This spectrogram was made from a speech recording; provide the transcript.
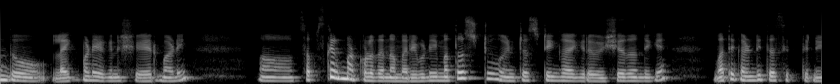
ಒಂದು ಲೈಕ್ ಮಾಡಿ ಹಾಗೆಯೇ ಶೇರ್ ಮಾಡಿ. ಸಬ್ಸ್ಕ್ರೈಬ್ ಮಾಡ್ಕೊಳ್ಳೋದನ್ನು ಮರಿಬೇಡಿ. ಮತ್ತಷ್ಟು ಇಂಟ್ರೆಸ್ಟಿಂಗ್ ಆಗಿರೋ ವಿಷಯದೊಂದಿಗೆ ಮತ್ತೆ ಖಂಡಿತ ಸಿಗ್ತೀನಿ.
